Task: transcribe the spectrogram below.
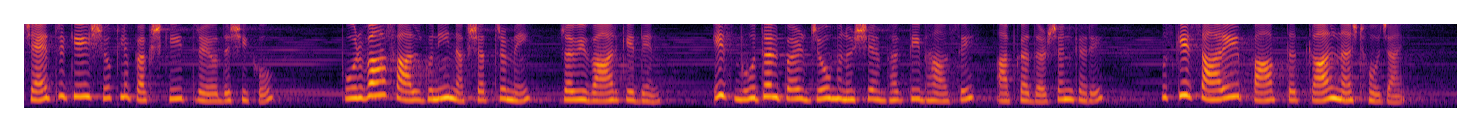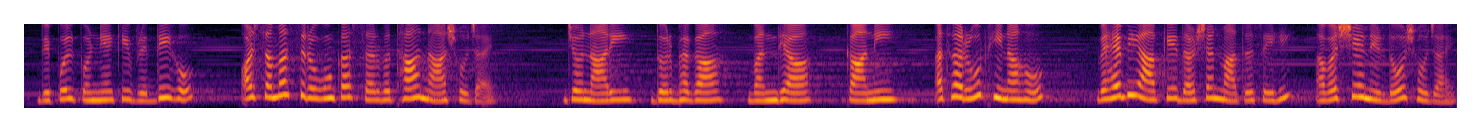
चैत्र के शुक्ल पक्ष की त्रयोदशी को पूर्वा फाल्गुनी नक्षत्र में रविवार के दिन इस भूतल पर जो मनुष्य भक्ति भाव से आपका दर्शन करे उसके सारे पाप तत्काल नष्ट हो जाएँ, विपुल पुण्य की वृद्धि हो और समस्त रोगों का सर्वथा नाश हो जाए। जो नारी दुर्भगा वंध्या, कानी अथवा रूपहीना हो, वह भी आपके दर्शन मात्र से ही अवश्य निर्दोष हो जाए।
